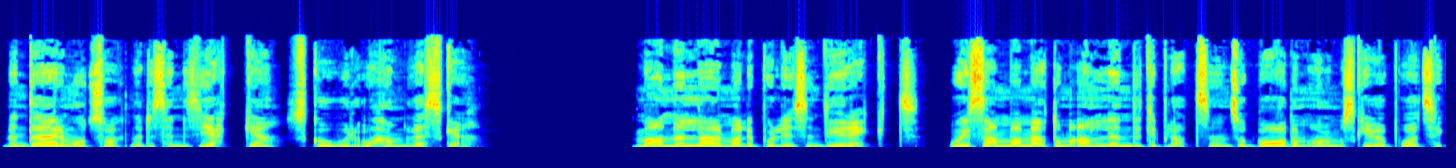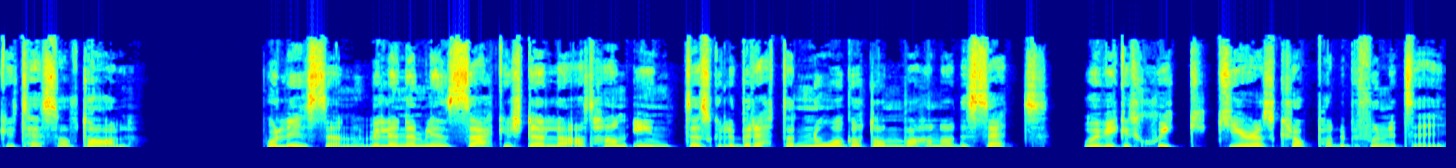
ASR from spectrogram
men däremot saknades hennes jacka, skor och handväska. Mannen larmade polisen direkt och i samband med att de anlände till platsen så bad de honom att skriva på ett sekretessavtal. Polisen ville nämligen säkerställa att han inte skulle berätta något om vad han hade sett och i vilket skick Kiras kropp hade befunnit sig i.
